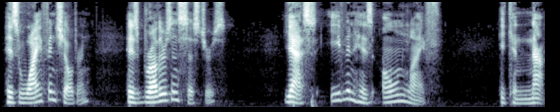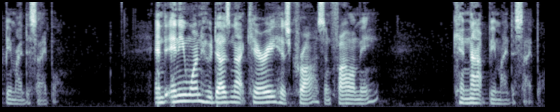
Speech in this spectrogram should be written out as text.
his wife and children, his brothers and sisters, yes, even his own life, he cannot be my disciple. And anyone who does not carry his cross and follow me cannot be my disciple.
